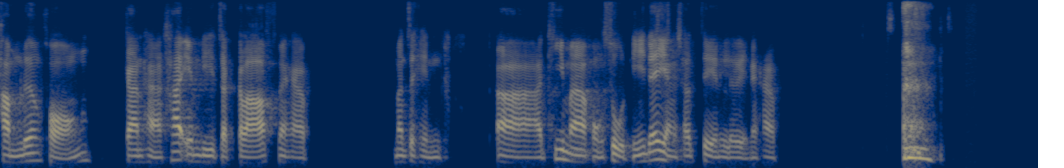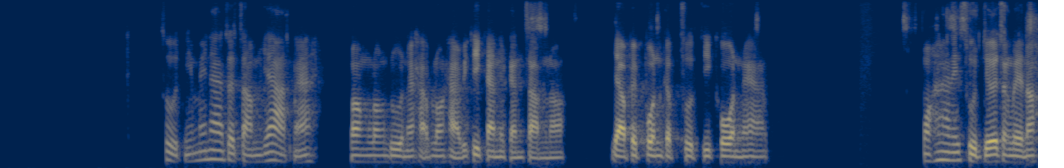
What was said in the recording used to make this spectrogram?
ทำเรื่องของการหาค่า MD จากกราฟนะครับ มันจะเห็นที่มาของสูตรนี้ได้อย่างชัดเจนเลยนะครับ สูตรนี้ไม่น่าจะจำยากนะ ลองลองดูนะครับ ลองหาวิธีการในการจำเนาะอย่าไปปนกับสูตรตรีโกณนะครับ มห้านี่สูตรเยอะจังเลยเนาะ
